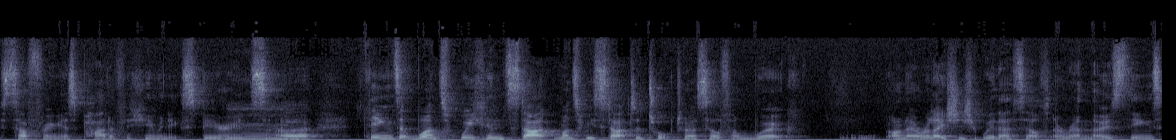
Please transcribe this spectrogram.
suffering as part of a human experience Mm. are things that once we can start, once we start to talk to ourselves and work on our relationship with ourselves around those things,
